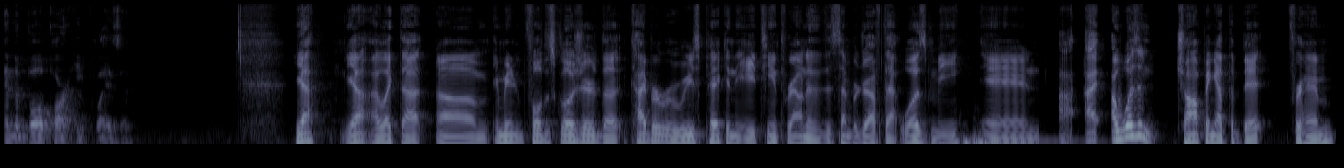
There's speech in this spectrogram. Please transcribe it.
and the ballpark he plays in. Yeah, yeah, I like that. Um, I mean, full disclosure, the Keibert Ruiz pick in the 18th round in the December draft, that was me. And I, I, I wasn't chomping at the bit for him.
